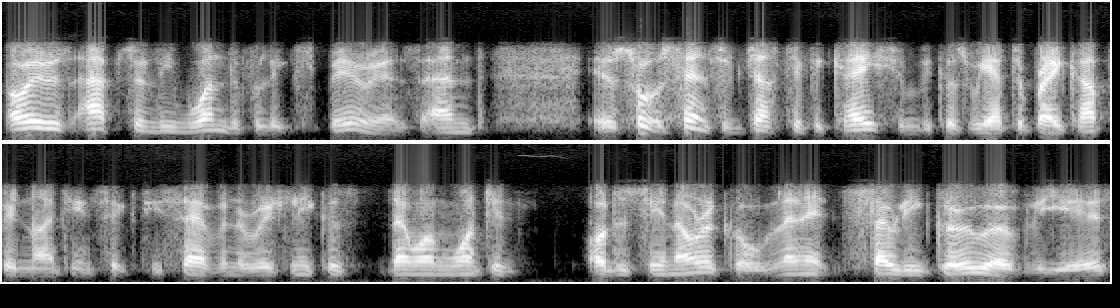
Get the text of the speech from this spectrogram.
Oh, it was absolutely wonderful experience, and it was sort of sense of justification because we had to break up in 1967 originally because no one wanted Odyssey and Oracle. And then it slowly grew over the years,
